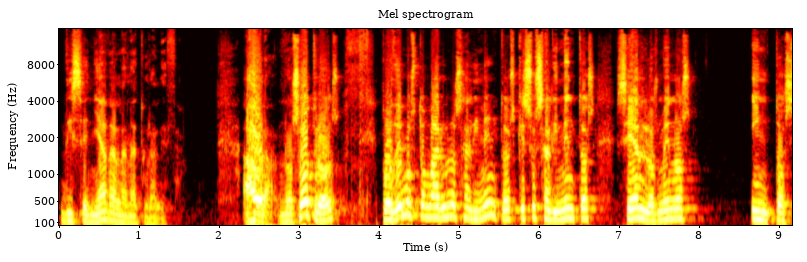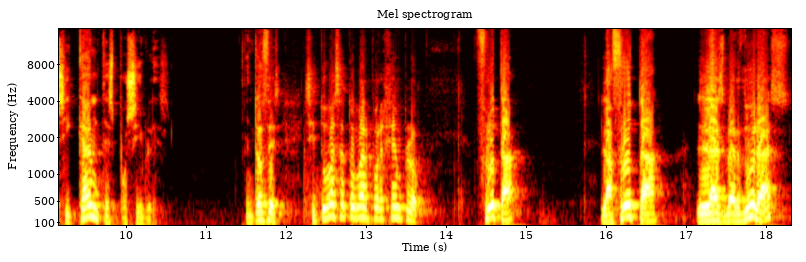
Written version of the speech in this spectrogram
diseñada la naturaleza. Ahora, nosotros podemos tomar unos alimentos que esos alimentos sean los menos intoxicantes posibles. Entonces, si tú vas a tomar, por ejemplo, fruta, la fruta, las verduras,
